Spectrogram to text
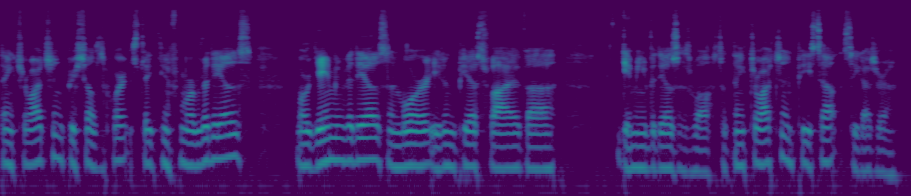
thanks for watching. Appreciate the support. Stay tuned for more videos, more gaming videos, and more even PS5 gaming videos as well. So thanks for watching. Peace out. See you guys around.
